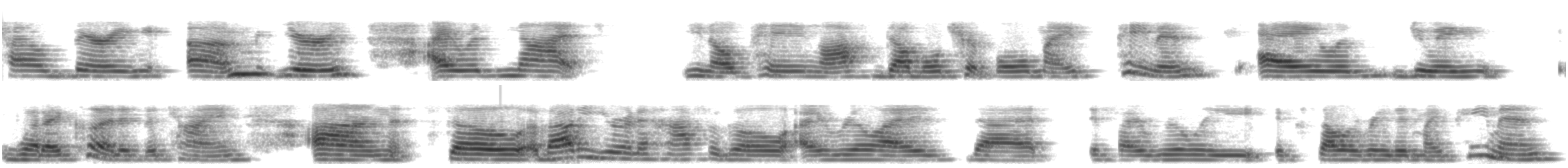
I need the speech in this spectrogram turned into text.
childbearing um, years, I was not, you know, paying off double, triple my payments. I was doing what I could at the time. Um, so about a year and a half ago, I realized that if I really accelerated my payments,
